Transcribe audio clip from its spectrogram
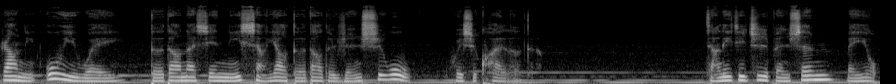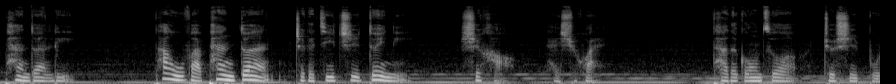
让你误以为得到那些你想要得到的人事物会是快乐的。奖励机制本身没有判断力，他无法判断这个机制对你是好还是坏。他的工作就是不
